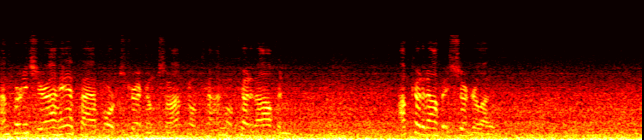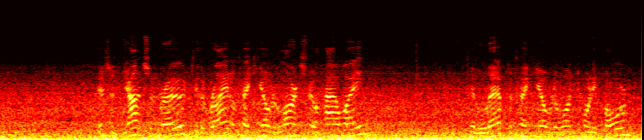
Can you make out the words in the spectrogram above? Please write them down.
I'm pretty sure I have Five Forks Trickum, so I'm gonna I'm gonna cut it off and I'll cut it off at Sugarloaf. This is Johnson Road. To the right will take you over to Lawrenceville Highway. To the left will take you over to 124,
